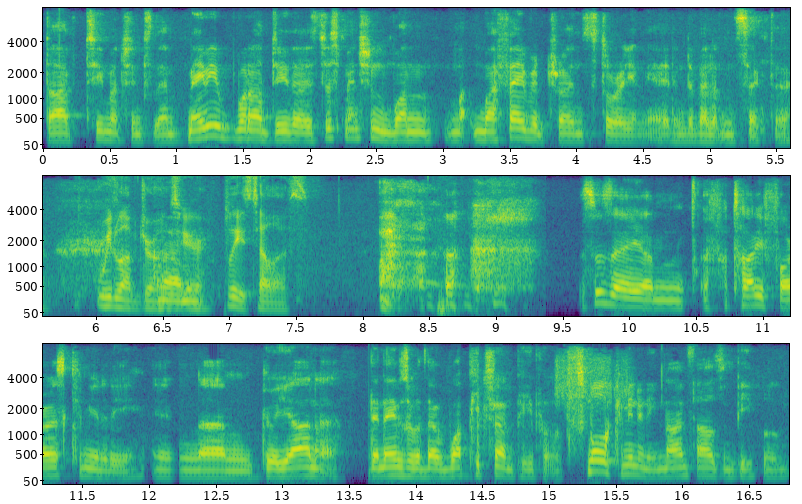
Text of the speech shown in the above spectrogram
dive too much into them. Maybe what I'll do though is just mention one my, my favorite drone story in the aid and development sector. We love drones um, here. Please tell us. This was a, um, a Fatali forest community in um, Guyana. Their names were the Wapichan people. Small community, 9,000 people.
